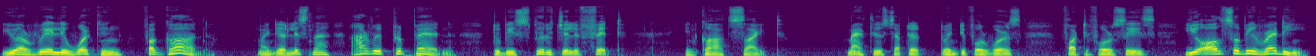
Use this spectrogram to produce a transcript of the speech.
you are really working for God. My dear listener, are we prepared to be spiritually fit in God's sight? Matthew chapter 24 verse 44 says, You also be ready,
